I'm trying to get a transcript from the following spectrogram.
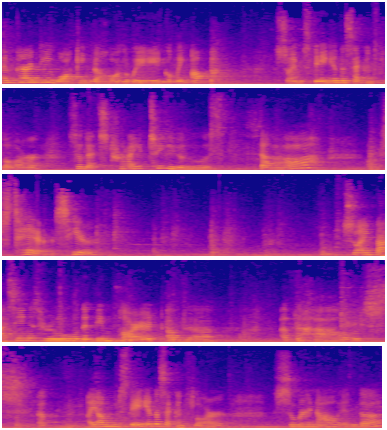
I'm currently walking the hallway going up. So I'm staying in the second floor. So let's try to use the stairs here. So I'm passing through the dim part of the of the house. Um, I am staying in the second floor. So we're now in the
